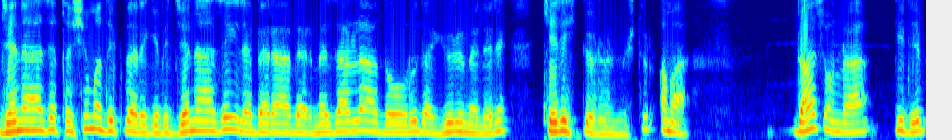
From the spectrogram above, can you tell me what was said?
Cenaze taşımadıkları gibi cenaze ile beraber mezarlığa doğru da yürümeleri kerih görülmüştür. Ama daha sonra gidip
